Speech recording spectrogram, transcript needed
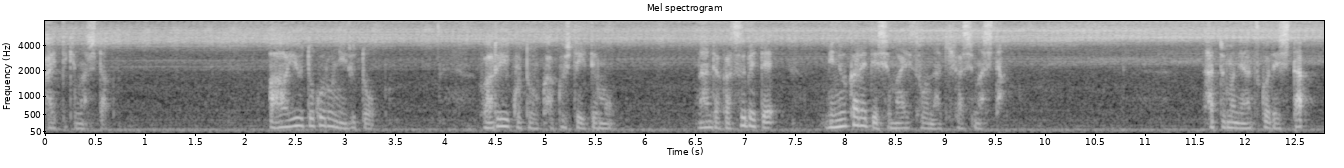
帰ってきました。ああいうところにいると悪いことを隠していてもなんだか全て見抜かれてしまいそうな気がしました。鳩宗敦子でした。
